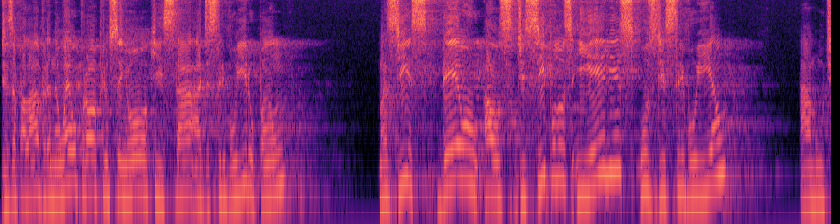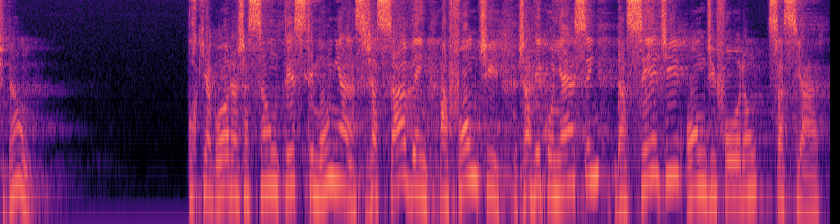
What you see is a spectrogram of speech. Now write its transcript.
Diz a palavra: não é o próprio Senhor que está a distribuir o pão, mas diz: deu aos discípulos e eles os distribuíam à multidão porque agora já são testemunhas, já sabem a fonte, já reconhecem da sede onde foram saciar.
